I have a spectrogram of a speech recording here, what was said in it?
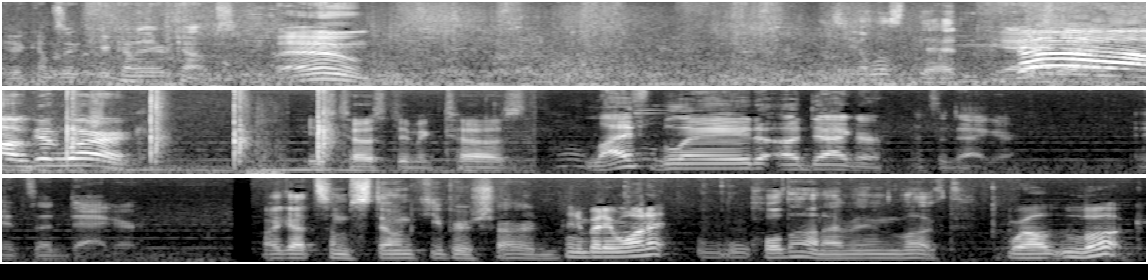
Here comes it. Here comes. Here comes. Boom. Is he almost dead? Yeah. Oh, good work. He's toasty McToast. Life blade, a dagger. It's a dagger. It's a dagger. I got some Stonekeeper shard. Anybody want it? Hold on, I haven't even looked. Well, look.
